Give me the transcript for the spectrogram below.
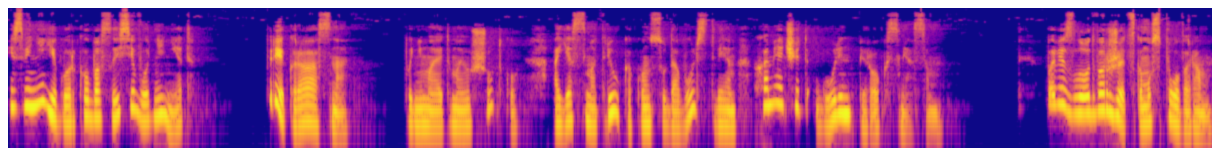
Извини, Егор, колбасы сегодня нет. Прекрасно. Понимает мою шутку, а я смотрю, как он с удовольствием хомячит Гулин пирог с мясом. Повезло дворжецкому с поваром.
